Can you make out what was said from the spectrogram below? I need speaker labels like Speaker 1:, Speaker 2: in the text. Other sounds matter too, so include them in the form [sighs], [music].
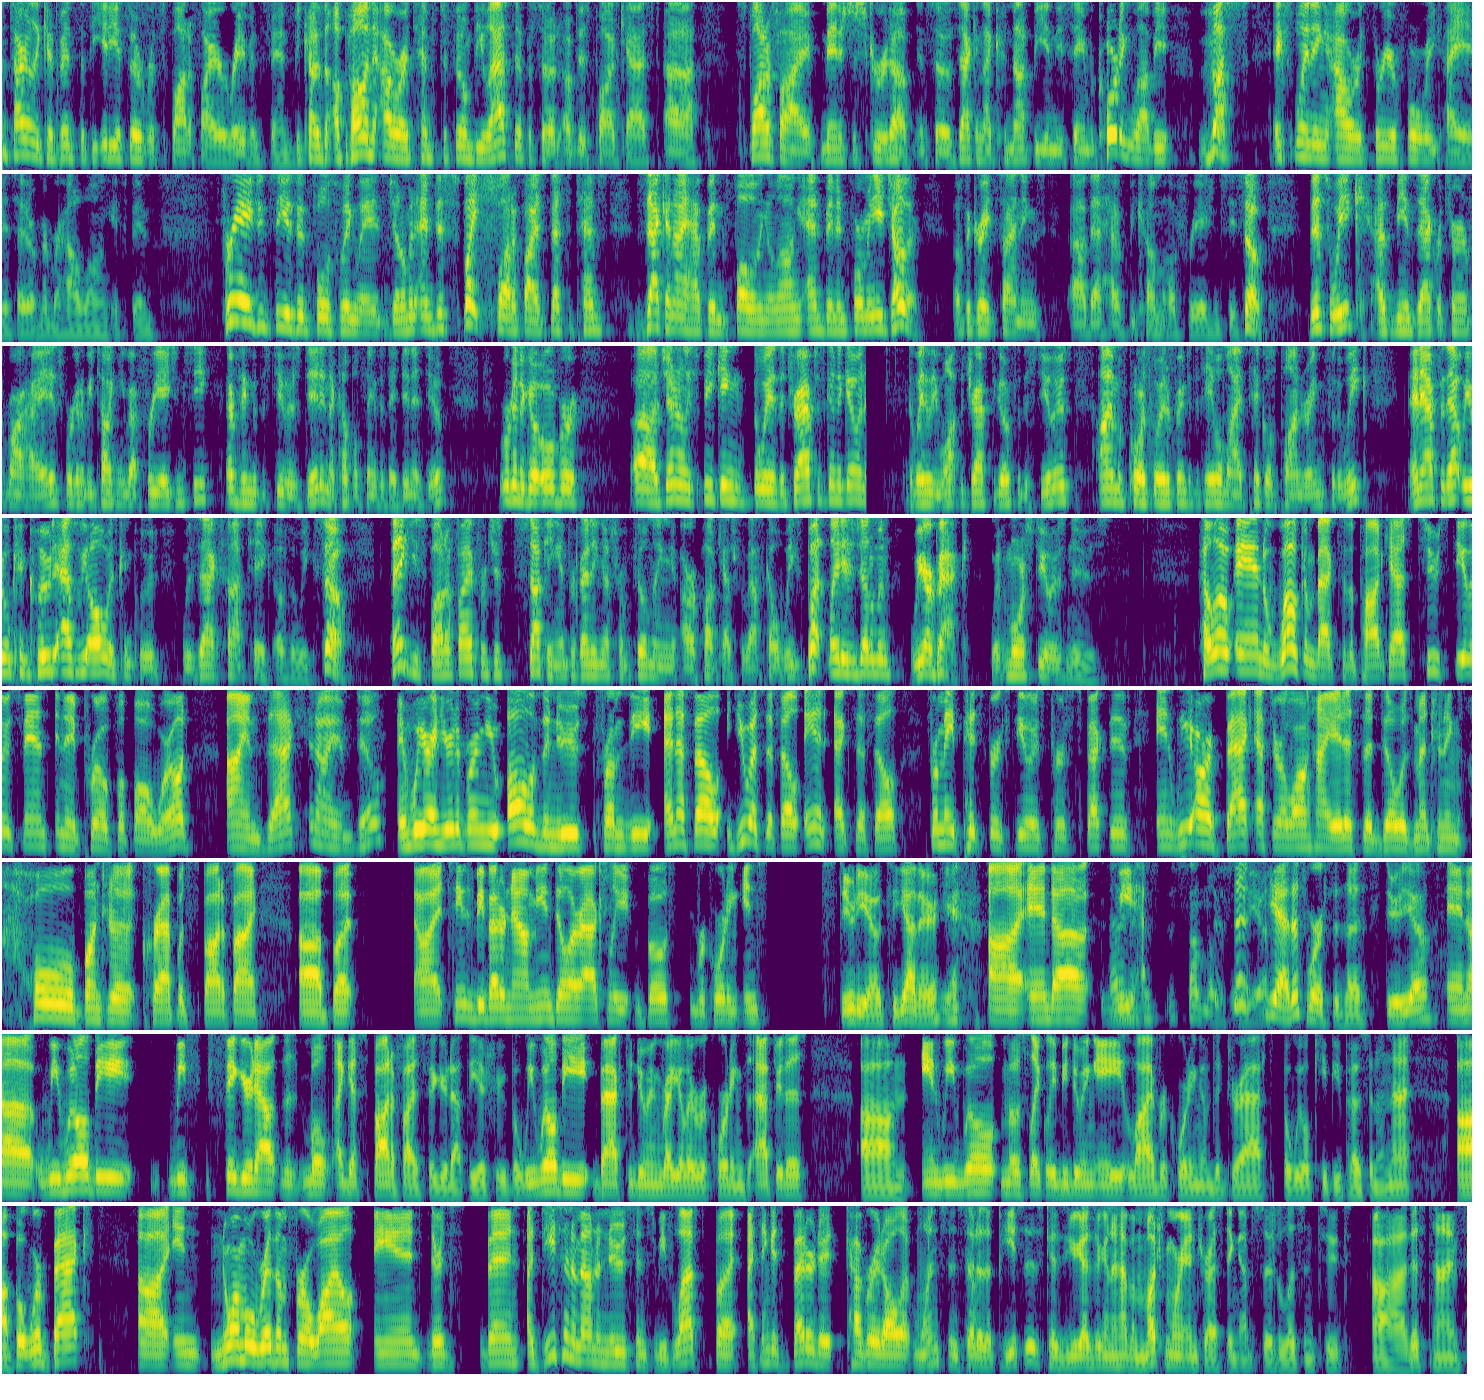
Speaker 1: entirely convinced that the idiots over at Spotify are Ravens fans because upon our attempt to film the last episode of this podcast, uh, Spotify managed to screw it up, and so Zach and I could not be in the same recording lobby, thus explaining our three or four week hiatus. I don't remember how long it's been. Free agency is in full swing, ladies and gentlemen, and despite Spotify's best attempts, Zach and I have been following along and been informing each other of the great signings uh, that have become of free agency. So, this week, as me and Zach return from our hiatus, we're going to be talking about free agency, everything that the Steelers did, and a couple things that they didn't do. We're going to go over, uh, generally speaking, the way the draft is going to go and the way that we want the draft to go for the Steelers. I'm, of course, going to bring to the table my pickles pondering for the week. And after that, we will conclude, as we always conclude, with Zach's hot take of the week. So, thank you, Spotify, for just sucking and preventing us from filming our podcast for the last couple weeks. But, ladies and gentlemen, we are back with more Steelers news.
Speaker 2: Hello and welcome back to the podcast, two Steelers fans in a pro football world. I am Zach.
Speaker 1: And I am Dill.
Speaker 2: And we are here to bring you all of the news from the NFL, USFL, and XFL from a Pittsburgh Steelers perspective. And we are back after a long hiatus that Dill was mentioning. A whole bunch of crap with Spotify. Uh, but uh, it seems to be better now. Me and Dill are actually both recording in studio together.
Speaker 1: Yeah.
Speaker 2: Uh, and uh, we.
Speaker 1: this is, this is something of a studio.
Speaker 2: Yeah, this works as a studio, and uh, we will be. We've figured out the well. I guess Spotify's figured out the issue, but we will be back to doing regular recordings after this, um, and we will most likely be doing a live recording of the draft. But we will keep you posted on that. Uh, but we're back uh, in normal rhythm for a while, and there's been a decent amount of news since we've left, but I think it's better to cover it all at once instead of the pieces because you guys are going to have a much more interesting episode to listen to uh, this time.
